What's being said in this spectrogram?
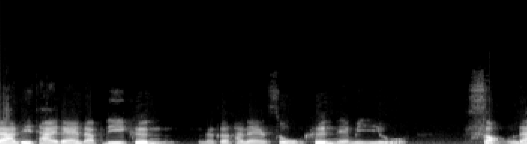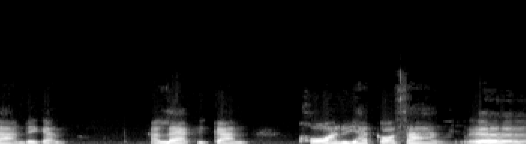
ด้านที่ถ่ายได้อันดับดีขึ้น แล้วก็คะแนนสูงขึ้นเนี่ยมีอยู่สองด้านด้วยกัน อันแรกคือการขออนุญาตก่อสร้าง เออ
